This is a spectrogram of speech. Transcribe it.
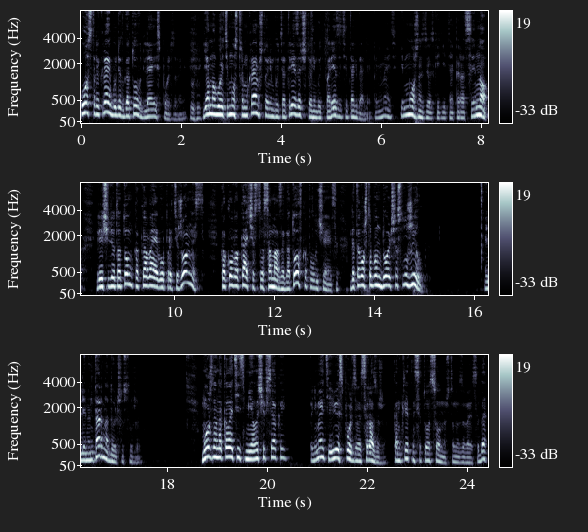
острый край будет готов для использования. Угу. Я могу этим острым краем что-нибудь отрезать, что-нибудь порезать и так далее, понимаете? И можно сделать какие-то операции, но речь идет о том, какова его протяженность, какого качества сама заготовка получается, для того, чтобы он дольше служил. Элементарно дольше служил. Можно наколотить мелочи всякой, Понимаете, ее использовать сразу же, конкретно ситуационно, что называется. Да?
